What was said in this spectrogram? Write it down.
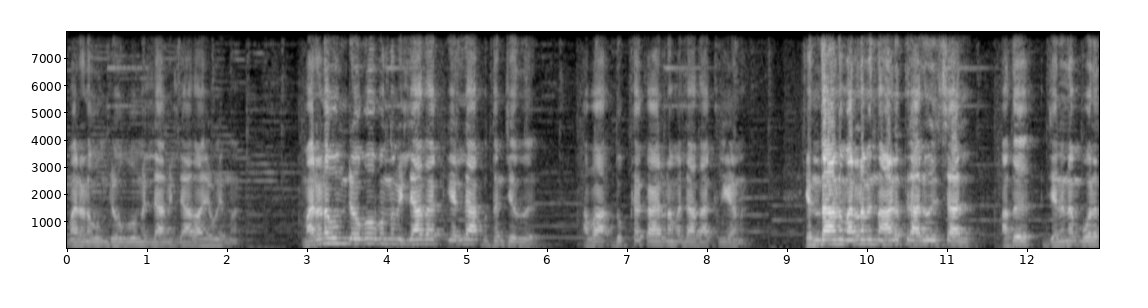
മരണവും രോഗവും എല്ലാം ഇല്ലാതായോ എന്ന്. മരണവും രോഗവും ഒന്നും ഇല്ലാതാക്കുകയല്ല ബുദ്ധൻ ചെയ്തത്. അവ ദുഃഖ കാരണമല്ലാതാക്കുകയാണ്. എന്താണ് മരണമെന്ന് ആഴത്തിൽ ആലോചിച്ചാൽ അത് ജനനം പോലെ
